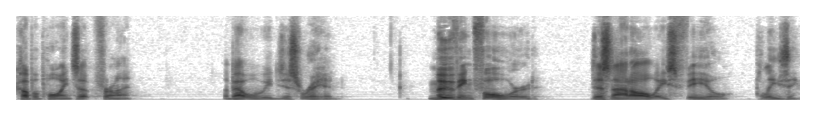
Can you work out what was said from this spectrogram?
A couple points up front about what we just read. Moving forward does not always feel pleasing.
